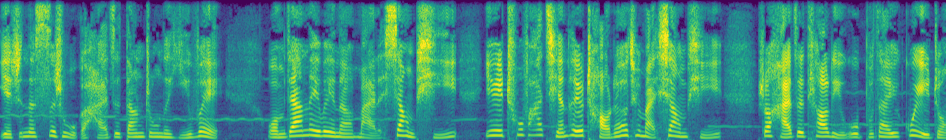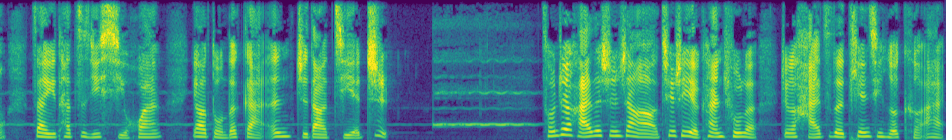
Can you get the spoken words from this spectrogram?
也是那四十五个孩子当中的一位。我们家那位呢，买了橡皮，因为出发前他就吵着要去买橡皮，说孩子挑礼物不在于贵重，在于他自己喜欢，要懂得感恩，知道节制。从这孩子身上啊，确实也看出了这个孩子的天性和可爱，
